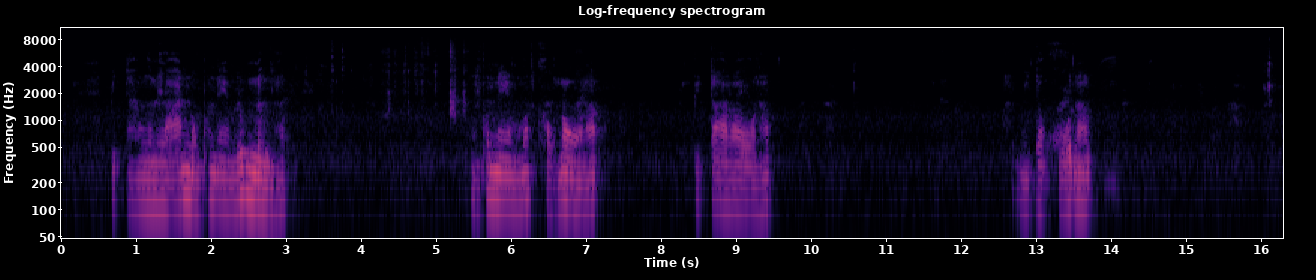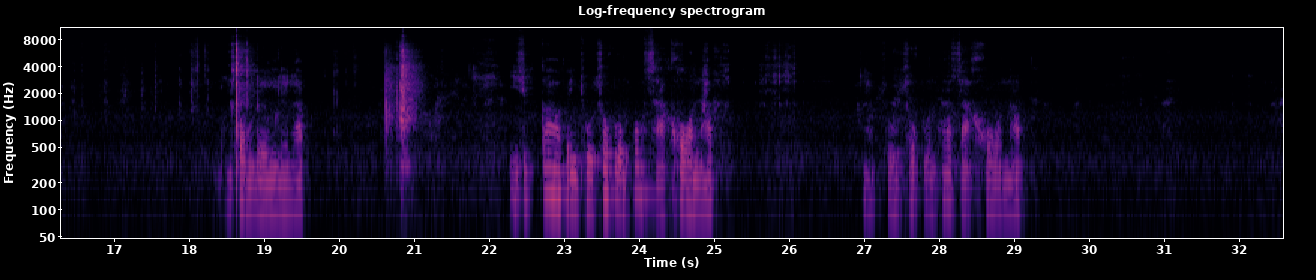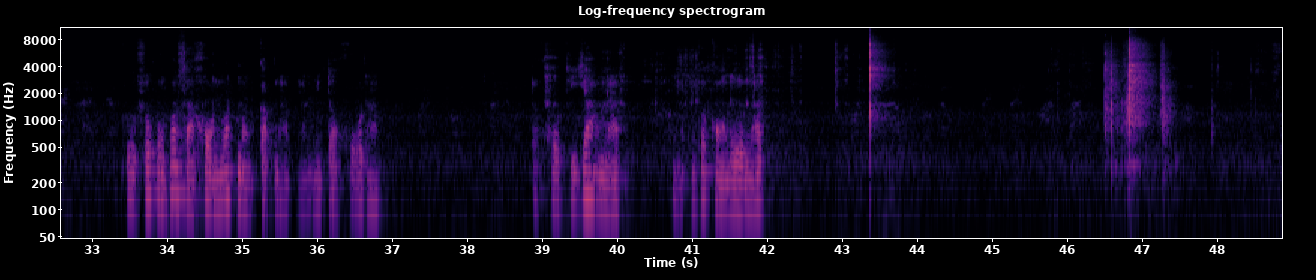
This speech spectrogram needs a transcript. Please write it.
ปิดตาเงินล้านหลวงพ่อแนมรุ่นหนึ่งครับ หลวงพ่อแนมวัดเขานอนะครับปิดตาเรานะครับ มีต่อโค้ดนะครับกล่องเดิมเลยนะครับยี่สิบเก้าเป็นชูชกหลวงพ่อสาครนะครับนะครับ ชูชกหลวงพ่อสาครนะครับชูชกหลวงพ่อสาครวัดหนองกลับนะครับมีต่อโคดนะครับต่อโคดที่ย่างนะครับนี่ก็กล่องเดิมนะครับ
